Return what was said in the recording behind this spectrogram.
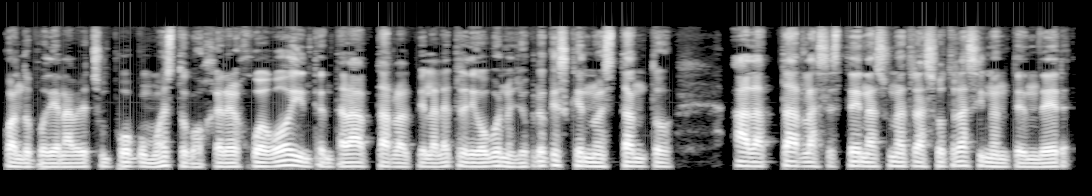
cuando podían haber hecho un poco como esto, coger el juego e intentar adaptarlo al pie de la letra. Y digo, bueno, yo creo que es que no es tanto adaptar las escenas una tras otra, sino entender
